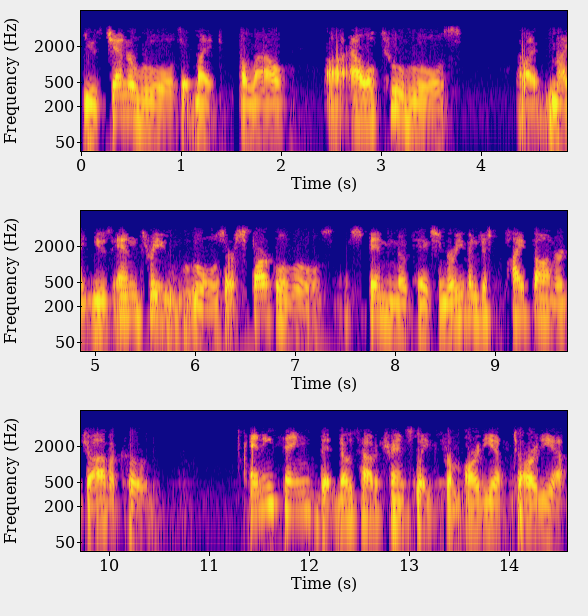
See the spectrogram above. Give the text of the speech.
use Jena rules. It might allow uh, OWL2 rules. Uh, might use N3 rules or SPARQL rules, or SPIN notation, or even just Python or Java code. Anything that knows how to translate from RDF to RDF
